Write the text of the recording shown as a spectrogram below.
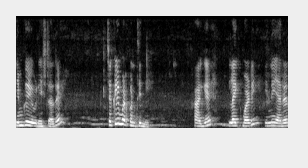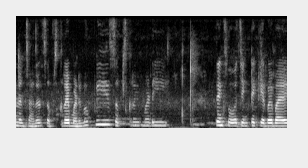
ನಿಮಗೂ ಈ ವಿಡಿಯೋ ಇಷ್ಟ ಆದರೆ ಚಕ್ಲಿ ಮಾಡ್ಕೊಂಡು ತಿನ್ನಿ ಹಾಗೆ ಲೈಕ್ ಮಾಡಿ, ಇನ್ನೂ ಯಾರೇ ನನ್ನ ಚಾನಲ್ ಸಬ್ಸ್ಕ್ರೈಬ್ ಮಾಡಿಲ್ಲೋ ಪ್ಲೀಸ್ ಸಬ್ಸ್ಕ್ರೈಬ್ ಮಾಡಿ. Thanks for watching take care bye bye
